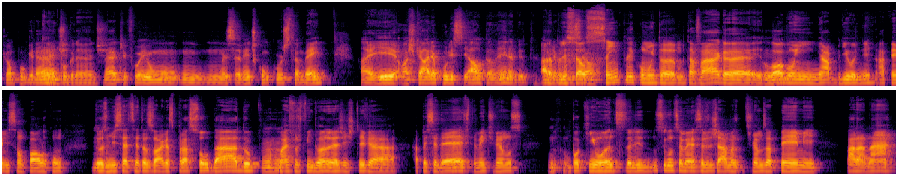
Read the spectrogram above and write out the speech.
Campo Grande, Campo Grande. Né, que foi um, um, um, excelente concurso também. Aí, acho que a área policial também, né, Vitor? A área, área policial, policial, sempre com muita, muita vaga. É, logo em abril, ali, a PM São Paulo com 2.700 uhum. vagas para soldado. Uhum. Mais para o fim do ano, né, a gente teve a, a PCDF, também tivemos um pouquinho antes ali, no segundo semestre já tivemos a PM Paraná,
